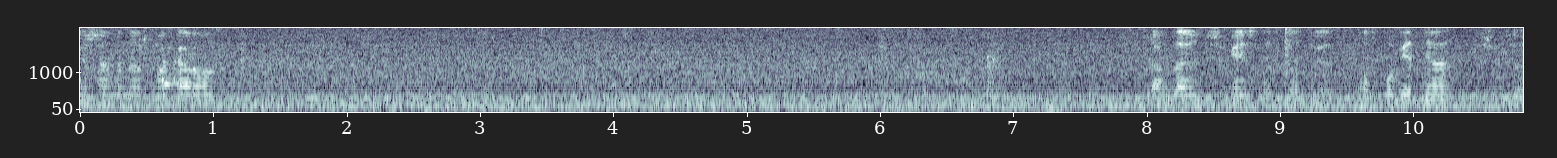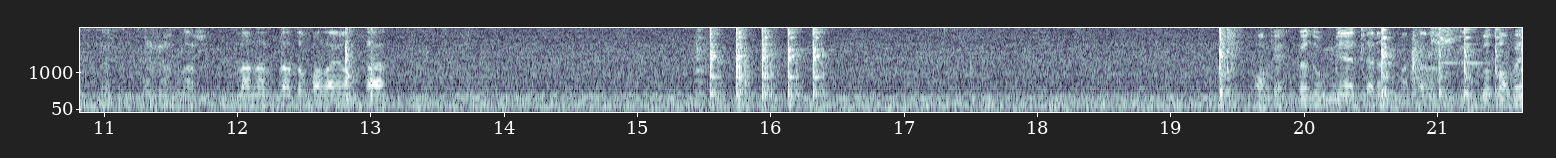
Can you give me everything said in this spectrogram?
Mieszamy nasz makaron. Sprawdzając czy gęstość sosu jest odpowiednia, czy ilość sosu też jest nasz, dla nas zadowalająca. Ok, według mnie teraz makaron już jest gotowy.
